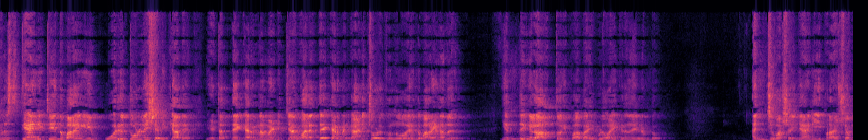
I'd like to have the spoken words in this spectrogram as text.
ക്രിസ്ത്യാനിറ്റി എന്ന് പറയുകയും ഒരു തുള്ളി ക്ഷമിക്കാതെ ഇടത്തെ കർണം അടിച്ചാൽ വലത്തെ കർണം കാണിച്ചു കൊടുക്കുന്നു എന്ന് പറയണത് എന്തെങ്കിലും അർത്ഥം ഇപ്പൊ ആ ബൈബിൾ വായിക്കുന്നതിലുണ്ടോ? അഞ്ചു വർഷം. ഞാൻ ഈ പ്രാവശ്യം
